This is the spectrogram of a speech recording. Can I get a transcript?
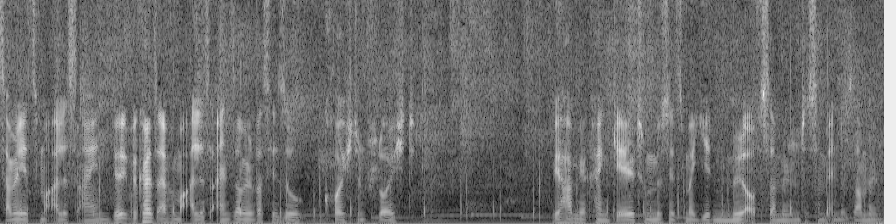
sammle jetzt mal alles ein. Wir, wir können jetzt einfach mal alles einsammeln, was hier so kreucht und fleucht. Wir haben ja kein Geld und müssen jetzt mal jeden Müll aufsammeln und das am Ende sammeln.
